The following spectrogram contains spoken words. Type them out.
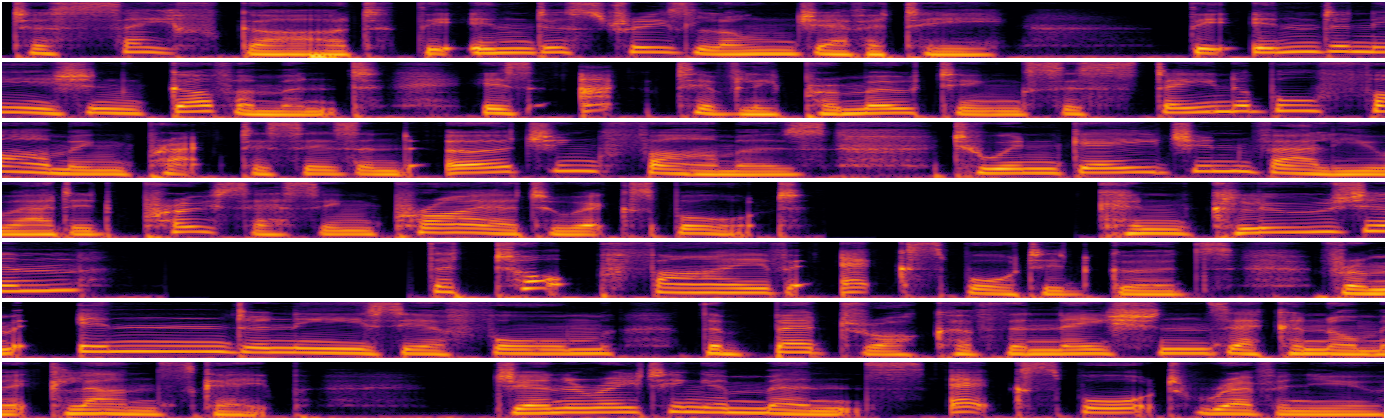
To safeguard the industry's longevity, the Indonesian government is actively promoting sustainable farming practices and urging farmers to engage in value added processing prior to export. Conclusion The top five exported goods from Indonesia form the bedrock of the nation's economic landscape, generating immense export revenue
